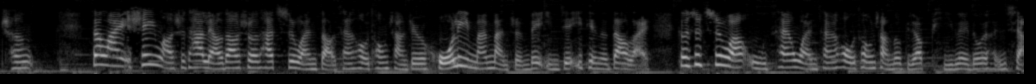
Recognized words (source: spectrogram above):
称。再来，Shane 老师他聊到说，他吃完早餐后，通常就是活力满满，准备迎接一天的到来。可是吃完午餐、晚餐后，通常都比较疲累，都会很想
